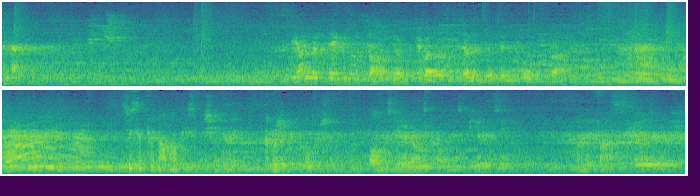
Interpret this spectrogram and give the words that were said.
The unmistakable song of 12 cylinders in full thrust. It's just a phenomenal piece of machinery. Great propulsion. Almost aeronautical in its purity. One of the fastest cars ever made.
